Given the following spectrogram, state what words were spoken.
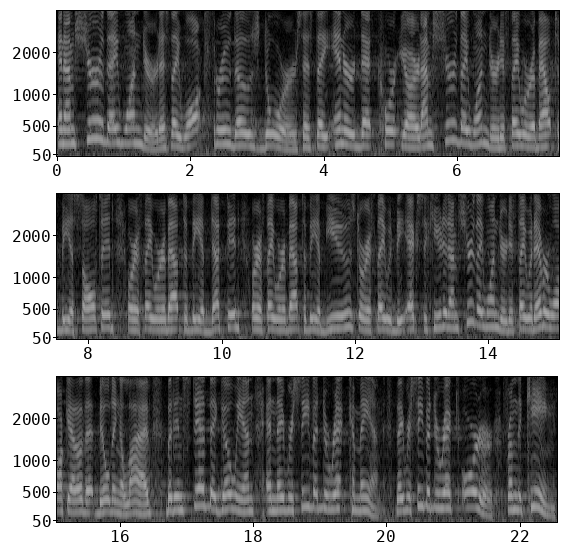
And I'm sure they wondered as they walked through those doors, as they entered that courtyard, I'm sure they wondered if they were about to be assaulted, or if they were about to be abducted, or if they were about to be abused, or if they would be executed. I'm sure they wondered if they would ever walk out of that building alive. But instead, they go in and they receive a direct command. They receive a direct order from the king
